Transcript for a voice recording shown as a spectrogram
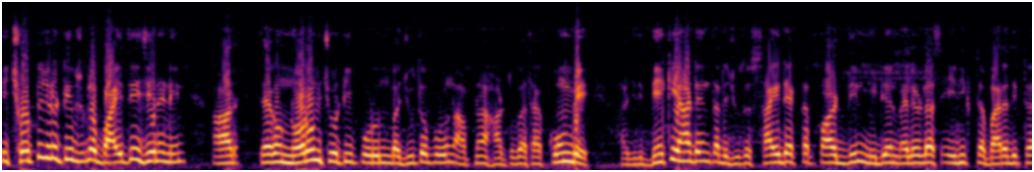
এই ছোট্ট ছোটো টিপসগুলো বাড়িতেই জেনে নিন, আর এরকম নরম চটি পড়ুন বা জুতো পড়ুন, আপনার হাঁটু ব্যথা কমবে। আর যদি বেঁকে হাঁটেন, তাহলে জুতোর সাইডে একটা পার্ট দিন, মিডিয়াল ম্যালোডাস এই দিকটা, বাইরের দিকটা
